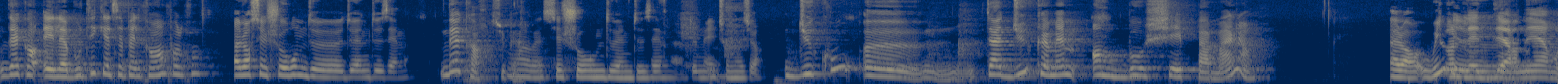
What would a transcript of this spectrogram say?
D'accord. Et la boutique, elle s'appelle comment pour le coup Alors, c'est le showroom de, M2M. D'accord, super. c'est le showroom de M2M de Made to Measure. Du coup, tu as dû quand même embaucher pas mal. Alors oui. Dans les dernières,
